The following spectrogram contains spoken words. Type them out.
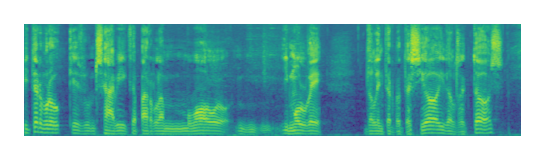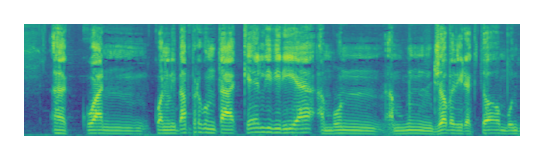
Peter Brook, que és un savi que parla molt i molt bé de la interpretació i dels actors, eh, quan, quan li van preguntar què li diria amb un, amb un jove director, amb, un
